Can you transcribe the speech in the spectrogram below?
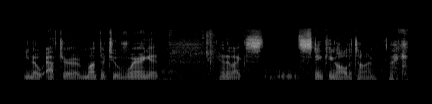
you know, after a month or two of wearing it, kind of like stinking all the time. Like,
